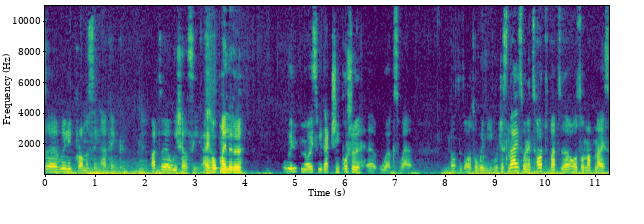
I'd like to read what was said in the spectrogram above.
uh, really promising, I think. But uh, we shall see. I hope my little wind noise reduction pusher uh, works well because it's also windy, which is nice when it's hot, but uh, also not nice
